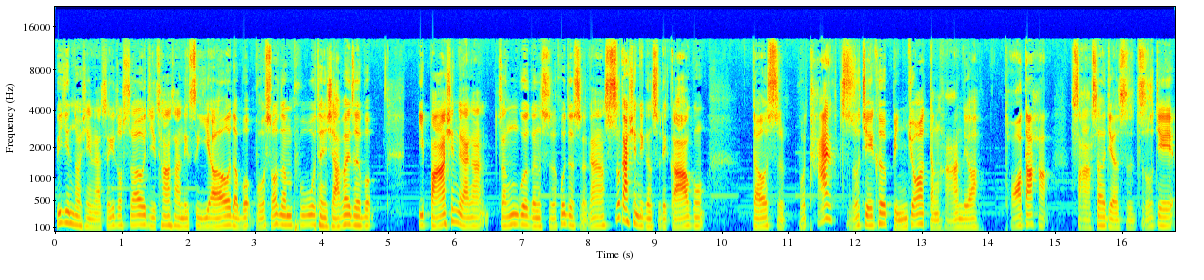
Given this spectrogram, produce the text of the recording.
毕竟他现在是一个手机厂商的 CEO 的不，不是那种普通消费者不？一般性的来讲，中国公司或者是讲世界性的公司的高管，都是不太直接去评价同行的哦。他倒好，上手就是直接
